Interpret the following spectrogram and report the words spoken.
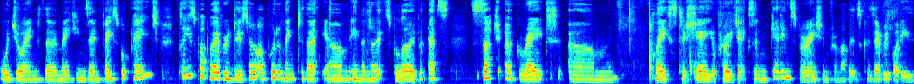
or joined the Making Zen Facebook page. Please pop over and do so. I'll put a link to that um, in the notes below. But that's such a great um, place to share your projects and get inspiration from others because everybody's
